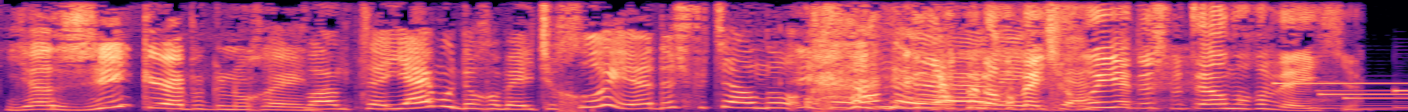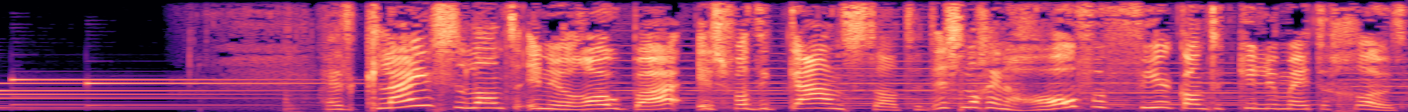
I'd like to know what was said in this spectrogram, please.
Jazeker heb ik er nog één. Want eh, jij moet nog een beetje groeien, dus vertel nog een ander Jij moet eh, nog een weetje. beetje groeien, dus vertel nog een beetje. Het kleinste land in Europa is Vaticaanstad. Het is nog een halve vierkante kilometer groot.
